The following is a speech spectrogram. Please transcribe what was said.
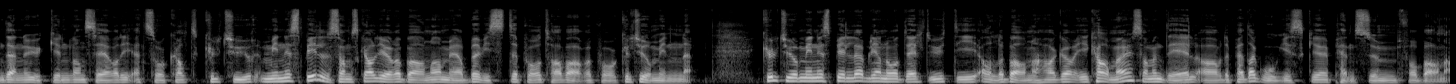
Denne uken lanserer de et såkalt kulturminnespill, som skal gjøre barna mer bevisste på å ta vare på kulturminnene. Kulturminnespillet blir nå delt ut i alle barnehager i Karmøy som en del av det pedagogiske pensum for barna.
